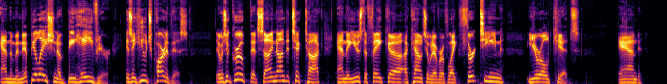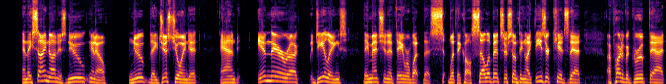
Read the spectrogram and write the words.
And the manipulation of behavior is a huge part of this. There was a group that signed on to TikTok and they used a fake uh, accounts or whatever of like 13 year old kids. And and they signed on as new, you know, new they just joined it and in their uh, dealings they mentioned that they were what the what they call celibates or something like these are kids that are part of a group that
